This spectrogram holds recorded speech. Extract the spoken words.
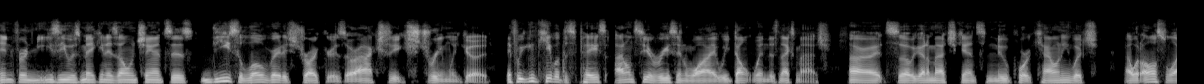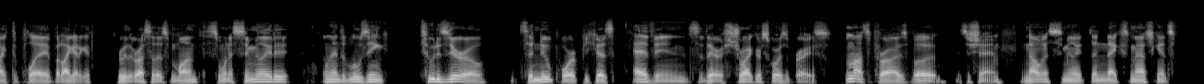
Invernizzi was making his own chances. These low rated strikers are actually extremely good. If we can keep up this pace, I don't see a reason why we don't win this next match. All right, so we got a match against Newport County, which I would also like to play, but I got to get through the rest of this month. So when I simulate it, we'll end up losing 2 to 0 to Newport because Evans, their striker, scores a brace. I'm not surprised, but it's a shame. Now I'm going to simulate the next match against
